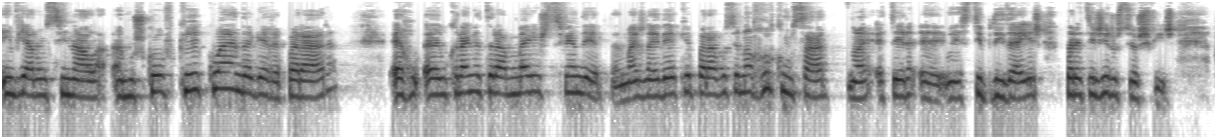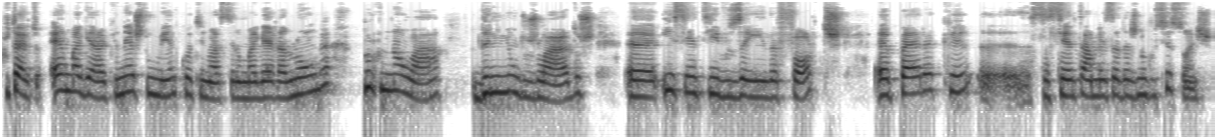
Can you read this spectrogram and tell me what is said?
enviar um sinal a Moscou que quando a guerra parar, a, Ucrânia terá meios de se defender, mais na ideia que é para a Rússia não recomeçar não é, a ter uh, esse tipo de ideias para atingir os seus fins. Portanto, é uma guerra que neste momento continua a ser uma guerra longa, porque não há de nenhum dos lados uh, incentivos ainda fortes uh, para que se sente à mesa das negociações.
